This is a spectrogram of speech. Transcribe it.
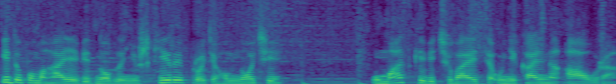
і допомагає відновленню шкіри протягом ночі. У маски відчувається унікальна аура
